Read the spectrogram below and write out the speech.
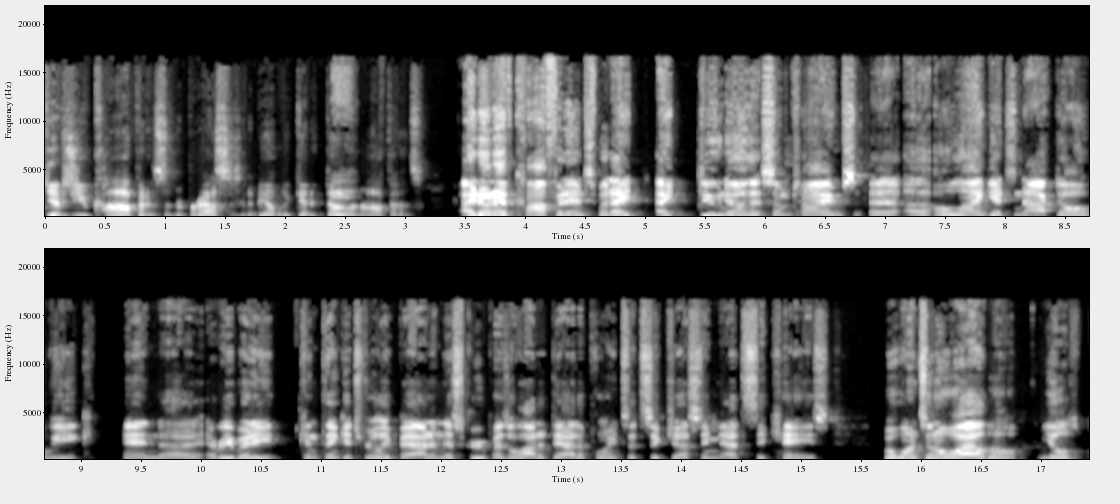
gives you confidence that Nebraska is going to be able to get it done on offense? I don't have confidence, but I I do know that sometimes uh, uh, O line gets knocked all week, and uh, everybody can think it's really bad. And this group has a lot of data points that's suggesting that's the case. But once in a while, though, you'll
